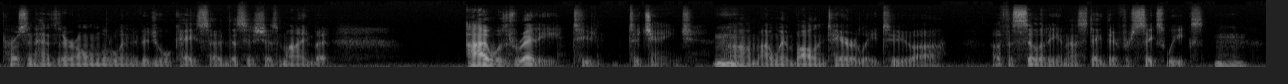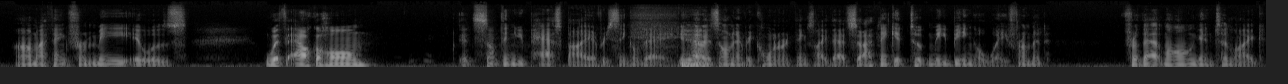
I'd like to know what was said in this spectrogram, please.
person has their own little individual case. So this is just mine, but I was ready to to change. Mhm. Um, I went voluntarily to uh, a facility, and I stayed there for six weeks. Mhm. Um, I think for me, it was with alcohol. It's something you pass by every single day. You know, Yeah. it's on every corner and things like that. So I think it took me being away from it for that long and to like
